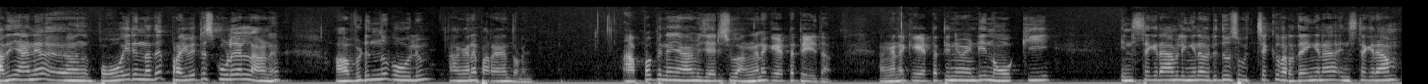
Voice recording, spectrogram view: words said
അത് ഞാൻ പോയിരുന്നത് പ്രൈവറ്റ് സ്കൂളുകളിലാണ്. അവിടുന്ന് പോലും അങ്ങനെ പറയാൻ തുടങ്ങി. അപ്പോൾ പിന്നെ ഞാൻ വിചാരിച്ചു അങ്ങനെ കേട്ടിട്ട് എഴുതാം. അങ്ങനെ കേട്ടത്തിന് വേണ്ടി നോക്കി ഇൻസ്റ്റഗ്രാമിൽ ഇങ്ങനെ ഒരു ദിവസം ഉച്ചയ്ക്ക് വെറുതെ ഇങ്ങനെ ഇൻസ്റ്റഗ്രാം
